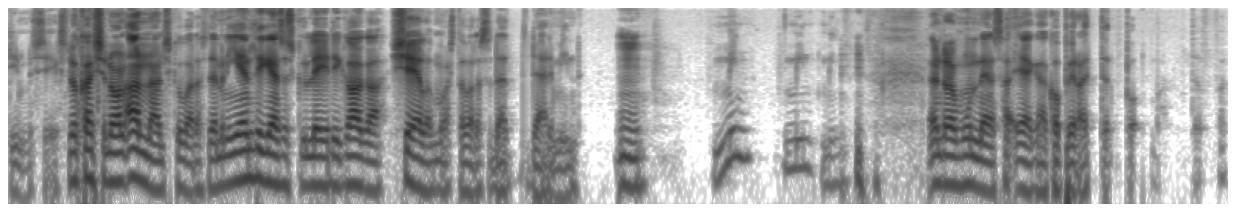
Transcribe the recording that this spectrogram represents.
din musik. Så då kanske någon annan skulle vara sådär, men egentligen så skulle Lady Gaga själv måste vara sådär att det där är min. Mm. Min, min, min. Undrar om hon ens äger copyrighten på... What the fuck?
